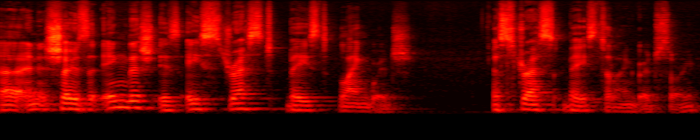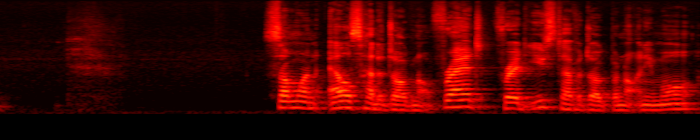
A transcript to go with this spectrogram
Uh, and it shows that English is a stress-based language. A stress-based language, sorry. Someone else had a dog, not Fred. Fred used to have a dog, but not anymore.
